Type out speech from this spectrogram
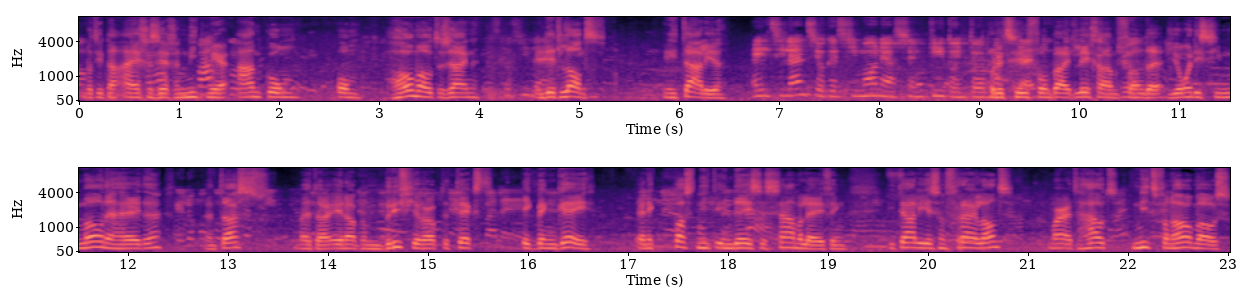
Omdat hij het naar eigen zeggen niet meer aankon om homo te zijn in dit land, in Italië. Politie vond bij het lichaam van de jongen die Simone heette... een tas met daarin ook een briefje waarop de tekst... ik ben gay en ik pas niet in deze samenleving. Italië is een vrij land, maar het houdt niet van homo's.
